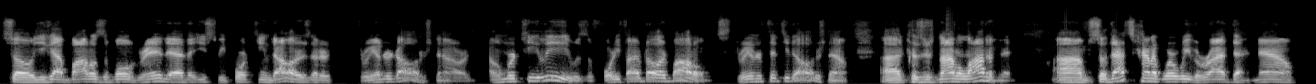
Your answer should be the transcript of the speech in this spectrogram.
So you got bottles of Old Grandad that used to be $14 that are $300 now. Or Elmer T. Lee was a $45 bottle. It's $350 now because there's not a lot of it. Um, so that's kind of where we've arrived at now.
